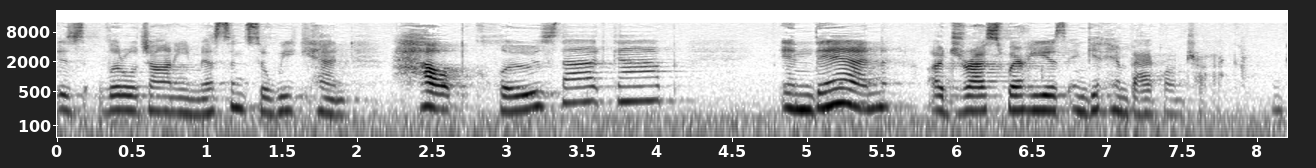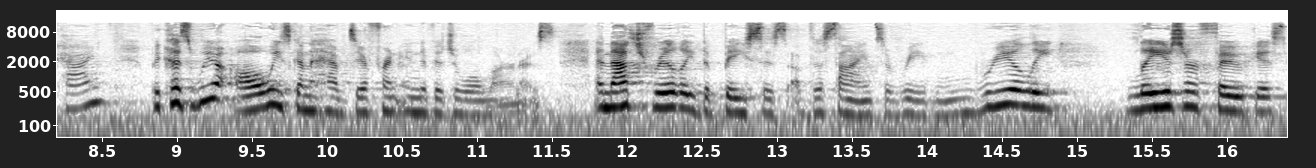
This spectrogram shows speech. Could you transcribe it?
is little Johnny missing so we can help close that gap and then address where he is and get him back on track. Okay? Because we are always going to have different individual learners. And that's really the basis of the science of reading. Really laser focus,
